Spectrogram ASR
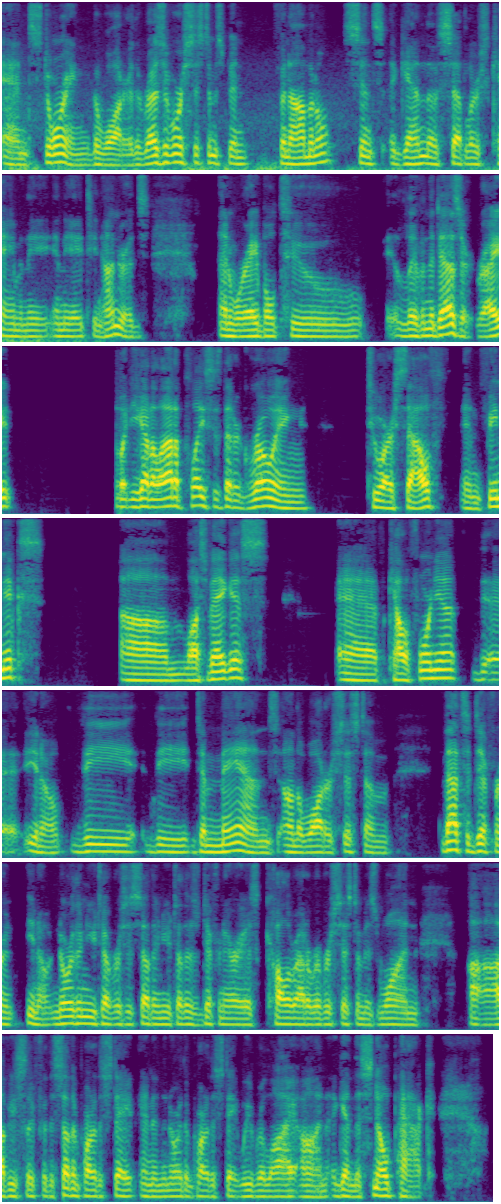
and storing the water. The reservoir system's been phenomenal since again those settlers came in the in the 1800s and were able to live in the desert, right? But you got a lot of places that are growing to our south in Phoenix, um, Las Vegas, uh, California. Uh, you know the the demands on the water system. That's a different, you know, northern Utah versus southern Utah. There's different areas. Colorado River system is one uh, obviously for the southern part of the state and in the northern part of the state we rely on again the snowpack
